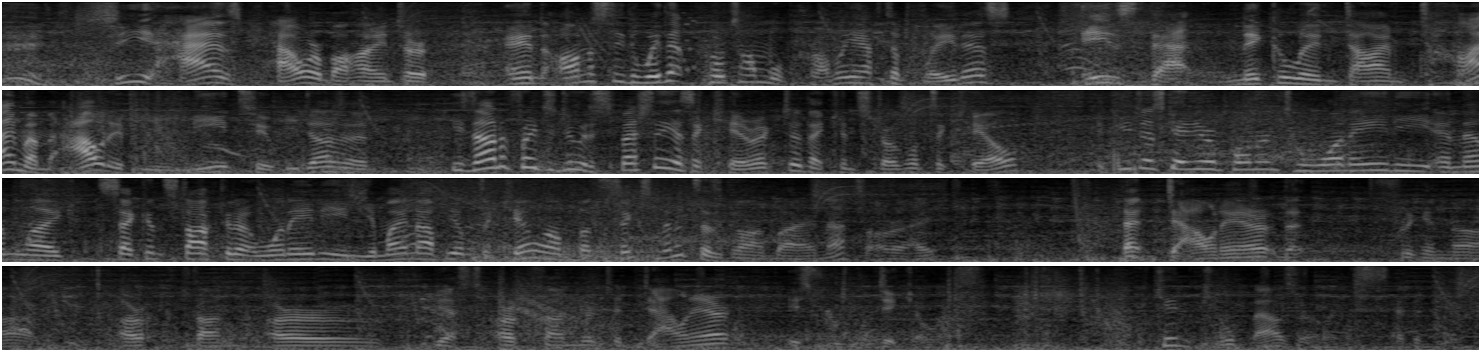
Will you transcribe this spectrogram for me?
she has power behind her. And honestly, the way that Protom will probably have to play this is that nickel and dime. Time him out if you need to. He doesn't. He's not afraid to do it, especially as a character that can struggle to kill. If you just get your opponent to 180 and then like second stock it at 180 and you might not be able to kill him, but six minutes has gone by and that's all right. That down air, that freaking uh, arc thunder, yes, arc thunder to down air is ridiculous. I can kill Bowser in like seven years.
